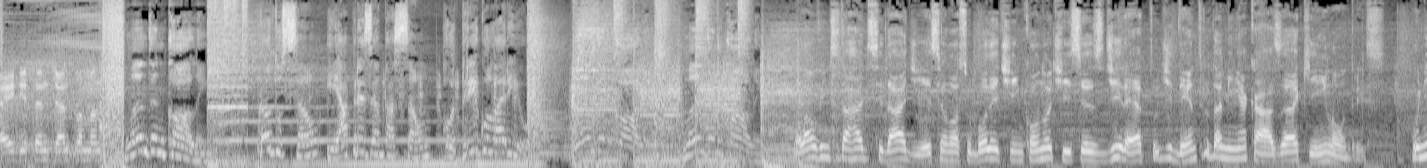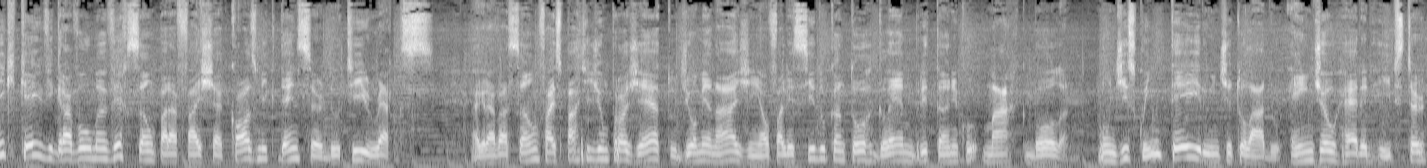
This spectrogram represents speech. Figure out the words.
Ladies and gentlemen. London Calling. Produção e apresentação Rodrigo Lariu. London Calling. London Calling. Olá, ouvintes da Rádio Cidade. Esse é o nosso boletim com notícias direto de dentro da minha casa aqui em Londres. O Nick Cave gravou uma versão para a faixa Cosmic Dancer do T-Rex. A gravação faz parte de um projeto de homenagem ao falecido cantor glam britânico Mark Bolan. Um disco inteiro intitulado Angel Headed Hipster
